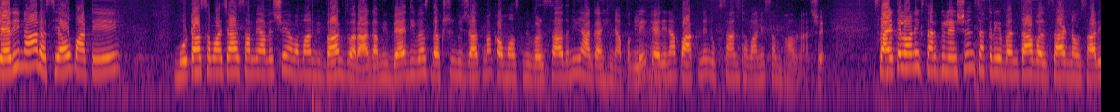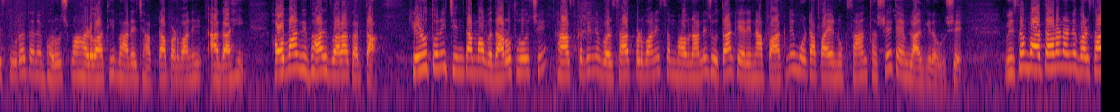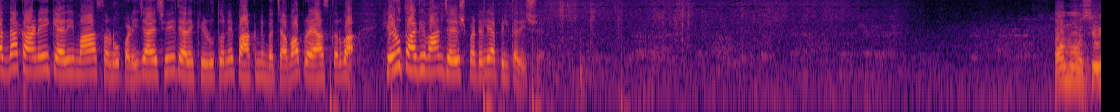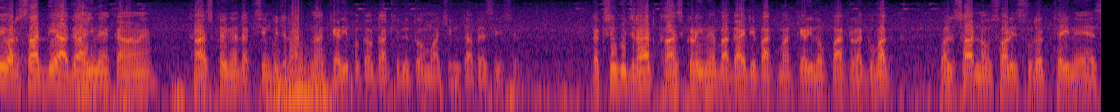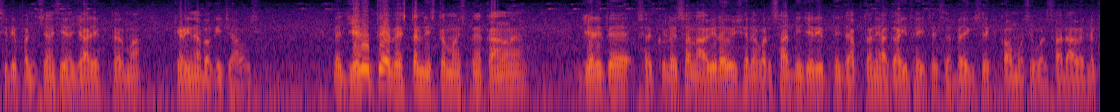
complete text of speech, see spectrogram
કેરીના રસિયાઓ માટે મોટા સમાચાર સામે આવે છે. હવામાન વિભાગ દ્વારા આગામી બે દિવસ દક્ષિણ ગુજરાતમાં કમોસમી વરસાદની આગાહીના પગલે કેરીના પાકને નુકસાન થવાની સંભાવના છે. સાયકલોનિક સર્ક્યુલેશન સક્રિય બનતા વલસાડ, નવસારી, સુરત અને ભરૂચમાં હળવાથી ભારે ઝાપટા પડવાની આગાહી હવામાન વિભાગ દ્વારા કરતા ખેડૂતોની ચિંતામાં વધારો થયો છે. ખાસ કરીને વરસાદ પડવાની સંભાવનાને જોતા કેરીના પાકને મોટા પાયે નુકસાન થશે તેમ લાગી રહ્યું છે. વિષમ વાતાવરણ અને વરસાદના કારણે કેરીમાં સડો પડી જાય છે. ત્યારે ખેડૂતોને પાકને બચાવવા પ્રયાસ કરવા ખેડૂત આગેવાન જયેશ પટેલે અપીલ કરી છે. કમોસમી વરસાદની આગાહીને કારણે ખાસ કરીને દક્ષિણ ગુજરાતના કેરી પકવતા ખેડૂતોમાં ચિંતા પેસી છે. દક્ષિણ ગુજરાત ખાસ કરીને બાગાયતી પાકમાં કેરીનો પાક લગભગ વલસાડ નવસારી સુરત થઈને એંસીથી પંચ્યાસી હજાર હેક્ટરમાં કેરીના બગીચાઓ છે. ને જે રીતે વેસ્ટર્ન ડિસ્ટર્બન્સને કારણે જે રીતે સર્ક્યુલેશન આવી રહ્યું છે અને વરસાદની જે રીતની ઝાપટાની આગાહી થઈ છે સ્વાભાવિક છે કે કમોસમી વરસાદ આવે એટલે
